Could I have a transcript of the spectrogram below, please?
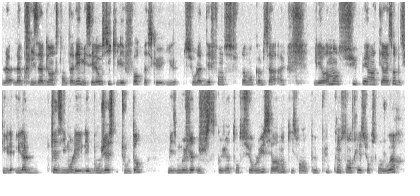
la, prise à deux instantanée. Mais c'est là aussi qu'il est fort parce que il, sur la défense, vraiment comme ça, il est vraiment super intéressant parce qu'il il a quasiment les, les bons gestes tout le temps. Mais moi, ce que j'attends sur lui, c'est vraiment qu'il soit un peu plus concentré sur son joueur.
